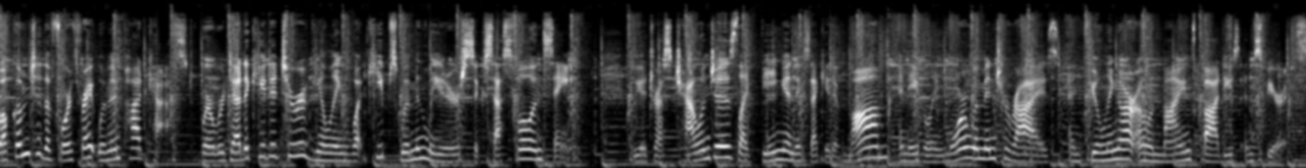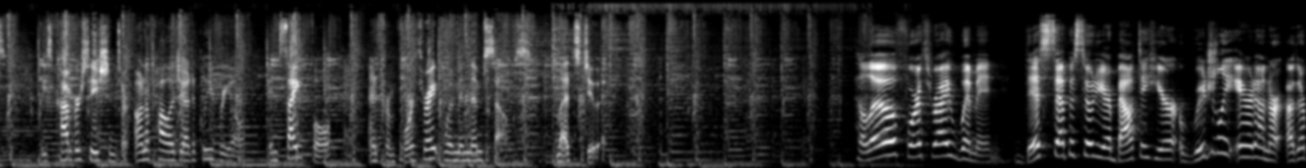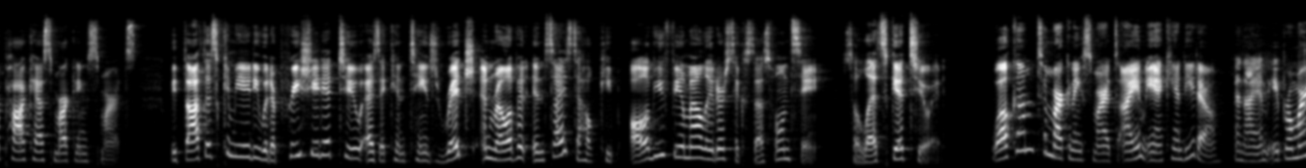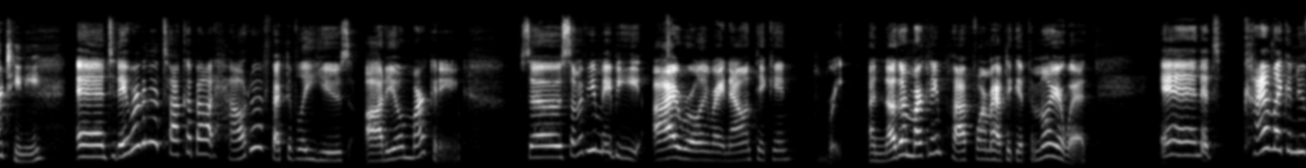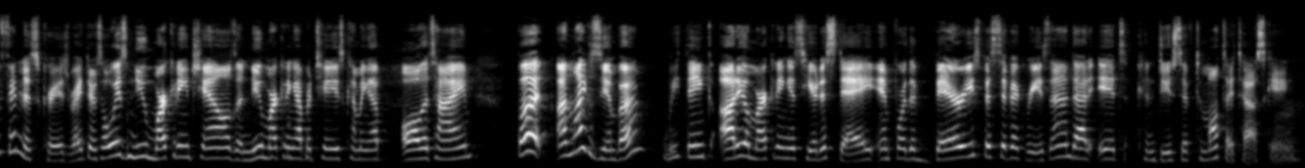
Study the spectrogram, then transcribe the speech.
Welcome to the Forthright Women podcast, where we're dedicated to revealing what keeps women leaders successful and sane. We address challenges like being an executive mom, enabling more women to rise, and fueling our own minds, bodies, and spirits. These conversations are unapologetically real, insightful, and from forthright women themselves. Let's do it. Hello, Forthright Women. This episode you're about to hear originally aired on our other podcast, Marketing Smarts. We thought this community would appreciate it too, as it contains rich and relevant insights to help keep all of you female leaders successful and sane. So let's get to it. Welcome to Marketing Smarts. I am Anne Candido. And I am April Martini. And today we're going to talk about how to effectively use audio marketing. So, some of you may be eye rolling right now and thinking, great, another marketing platform I have to get familiar with. And it's kind of like a new fitness craze, right? There's always new marketing channels and new marketing opportunities coming up all the time. But unlike Zumba, we think audio marketing is here to stay and for the very specific reason that it's conducive to multitasking.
